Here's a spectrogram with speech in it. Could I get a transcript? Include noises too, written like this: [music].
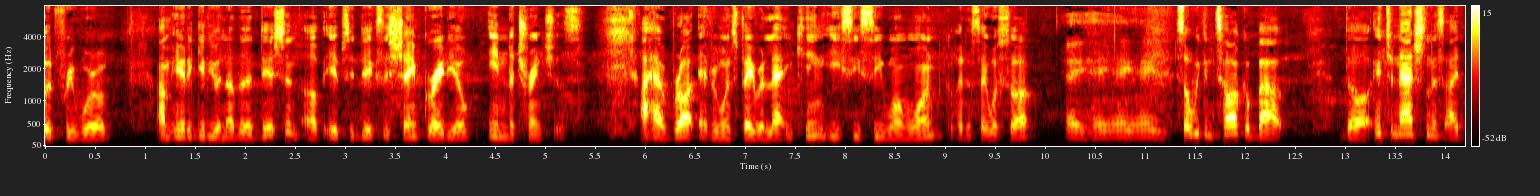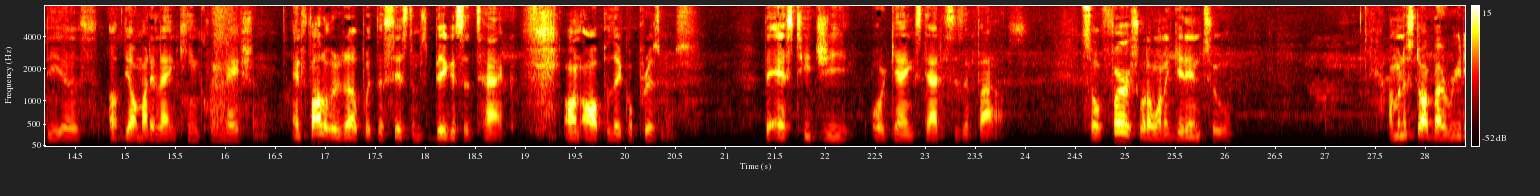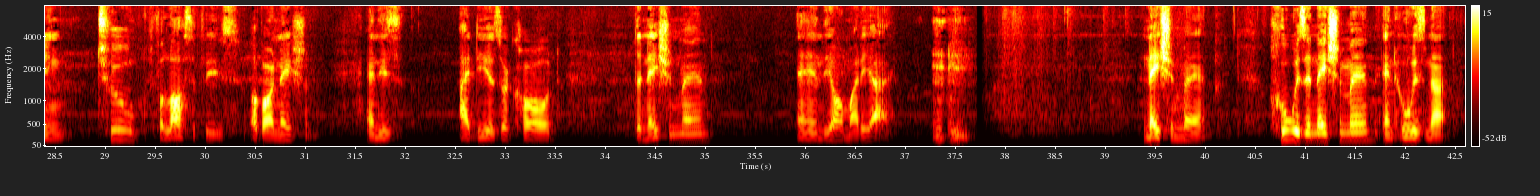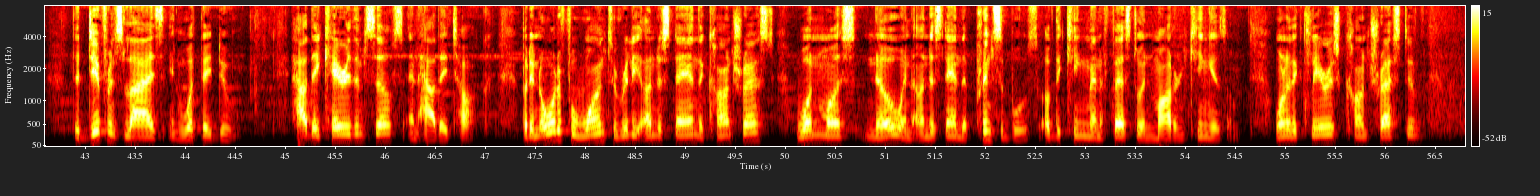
Good, free world? I'm here to give you another edition of Ipsy Dix's Shank Radio in the Trenches. I have brought everyone's favorite Latin king, ECC11. Go ahead and say what's up. Hey, hey, hey, hey. So we can talk about the internationalist ideas of the Almighty Latin King Queen Nation and follow it up with the system's biggest attack on all political prisoners the STG or gang statuses and files. So, first, what I want to get into, I'm going to start by reading two philosophies of our nation. And these ideas are called the nation man and the almighty I. [clears throat] nation man. Who is a nation man and who is not? The difference lies in what they do, how they carry themselves, and how they talk. But in order for one to really understand the contrast, one must know and understand the principles of the King Manifesto in modern kingism. One of the clearest contrastive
